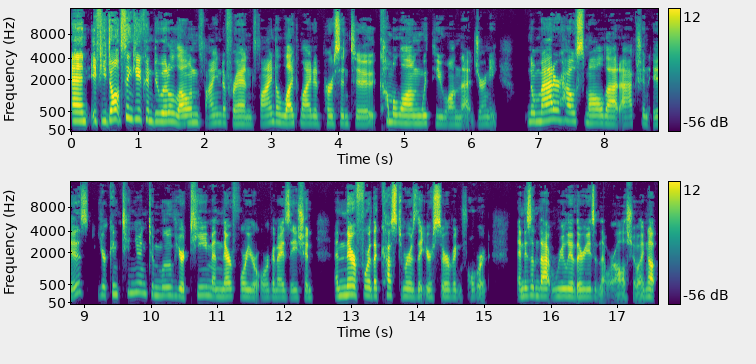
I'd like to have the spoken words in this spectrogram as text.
And if you don't think you can do it alone, find a friend, find a like minded person to come along with you on that journey. No matter how small that action is, you're continuing to move your team and therefore your organization and therefore the customers that you're serving forward. And isn't that really the reason that we're all showing up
